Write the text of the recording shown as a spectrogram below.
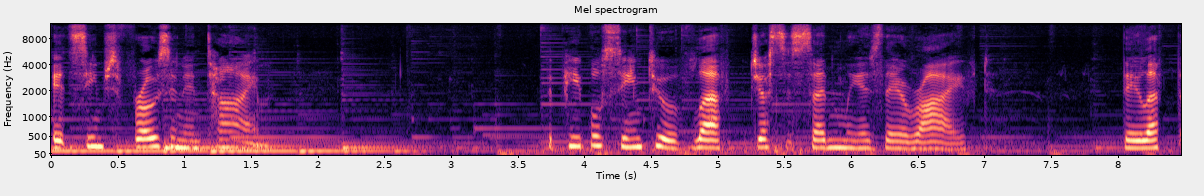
it seems frozen in time. The people seem to have left just as suddenly as they arrived. They left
